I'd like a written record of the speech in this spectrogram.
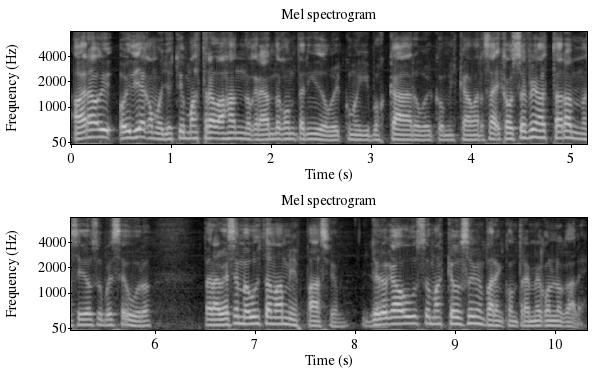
Ahora, hoy, hoy día, como yo estoy más trabajando, creando contenido, voy con equipos caros, voy con mis cámaras. ¿Sabes? Couchsurfing hasta ahora me ha sido súper seguro. Pero a veces me gusta más mi espacio. Yo lo que hago uso más Couchsurfing para encontrarme con locales.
